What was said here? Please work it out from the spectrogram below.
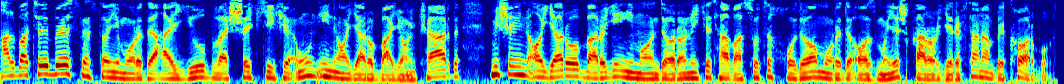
البته به استثنای مورد ایوب و شکلی که اون این آیه رو بیان کرد میشه این آیه رو برای ایماندارانی که توسط خدا مورد آزمایش قرار گرفتن هم به کار برد.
